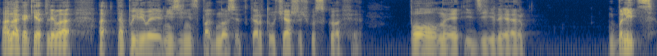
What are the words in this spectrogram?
Она кокетливо, оттопыривая мизинец, подносит к рту чашечку с кофе. Полная идиллия. Блиц!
